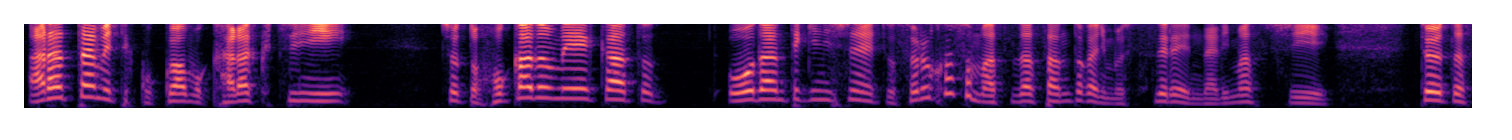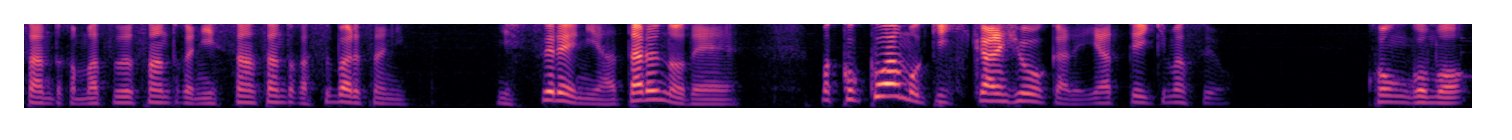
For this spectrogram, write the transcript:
改めてここはもう辛口に、ちょっと他のメーカーと横断的にしないと、それこそ松田さんとかにも失礼になりますし、トヨタさんとか松田さんとか日産さんとかスバルさんにに失礼に当たるので、まあ、ここはもう激辛評価でやっていきますよ。今後も。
